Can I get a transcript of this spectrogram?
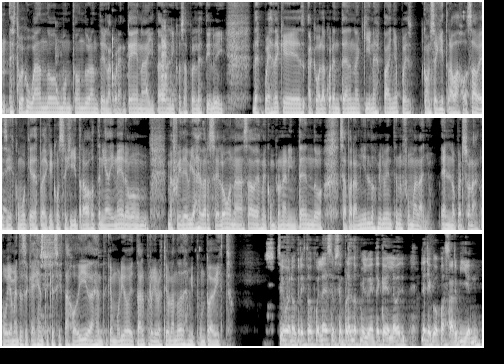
estuve jugando un montón durante la cuarentena y tal y cosas por el estilo y después de que acabó la cuarentena aquí en España pues conseguí trabajo, ¿sabes? Y es como que después de que conseguí trabajo tenía dinero, me fui de viaje a Barcelona, ¿sabes? Me compré una Nintendo. O sea, para mí el 2020 no fue un mal año, en lo personal. Obviamente sé que hay gente que sí está jodida, gente que murió y tal, pero yo lo estoy hablando desde mi punto de vista. Sí, bueno, Cristo fue la decepción para el 2020 que él le llegó a pasar bien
